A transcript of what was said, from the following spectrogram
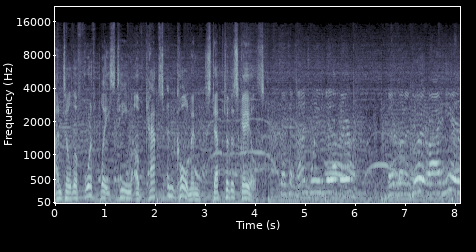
until the fourth place team of Capps and Coleman stepped to the scales. It's gonna take 920 to get up there. They're gonna do it right here.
